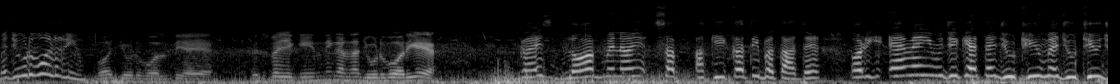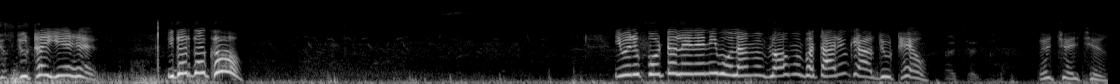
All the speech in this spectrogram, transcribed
मैं झूठ बोल रही हूँ। बहुत झूठ बोलती है ये। इस पे यकीन नहीं करना झूठ बोल रही है गाइस व्लॉग में ना सब हकीकत ही बताते हैं। और ये एवे ही मुझे कहते हैं झूठी हूँ मैं झूठी हूँ झूठा ये है। इधर देखो। ये मैंने फ़ोटो लेने नहीं बोला मैं व्लॉग में बता रही हूँ कि आप झूठे हो। अच्छा अच्छा। अच्छा अच्छा।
